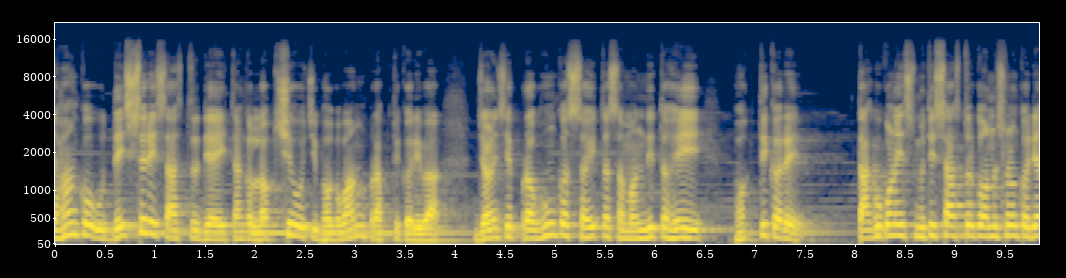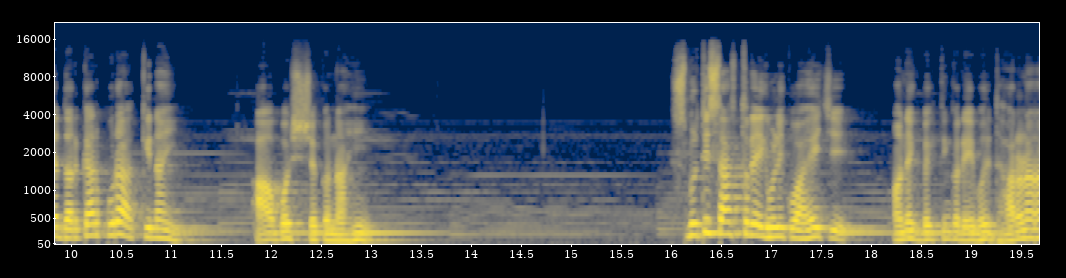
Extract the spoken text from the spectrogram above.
जहाँ को उद्देश्य रे शास्त्र दिया लक्ष्य होची भगवान प्राप्ति करने जड़े से प्रभु सहित संबंधित है ଭକ୍ତି କରେ ତାକୁ କ'ଣ ଏ ସ୍ମୃତିଶାସ୍ତ୍ରକୁ ଅନୁସରଣ କରିବା ଦରକାର ପୁରା କି ନାହିଁ ଆବଶ୍ୟକ ନାହିଁ ସ୍ମୃତିଶାସ୍ତ୍ରରେ ଏଇଭଳି କୁହାହେଇଛି ଅନେକ ବ୍ୟକ୍ତିଙ୍କର ଏଭଳି ଧାରଣା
